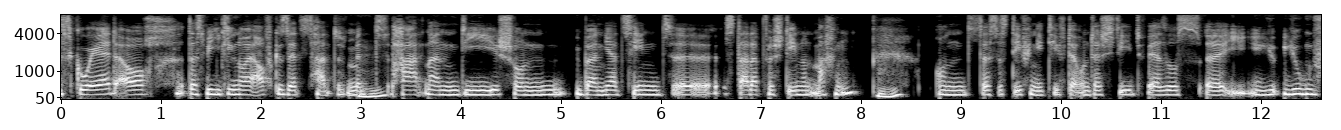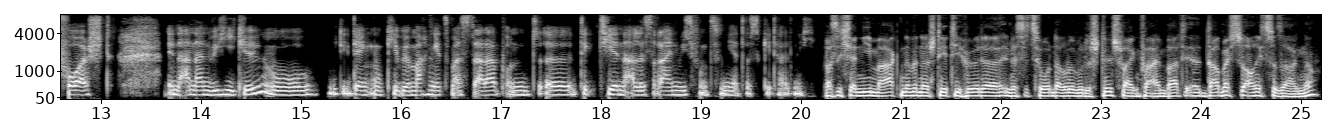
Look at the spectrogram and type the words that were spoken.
Squared auch das Vehikel neu aufgesetzt hat mit mhm. Partnern, die schon über ein Jahrzehnt äh, Startup verstehen und machen. Mhm. Und das ist definitiv der Unterschied versus äh, Jugend forscht in anderen Vehikeln, wo die denken, okay, wir machen jetzt mal Startup und äh, diktieren alles rein, wie es funktioniert. Das geht halt nicht. Was ich ja nie mag, ne, wenn dann steht die Höhe der Investition, darüber wurde Stillschweigen vereinbart. Äh, da möchtest du auch nichts zu sagen, ne?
